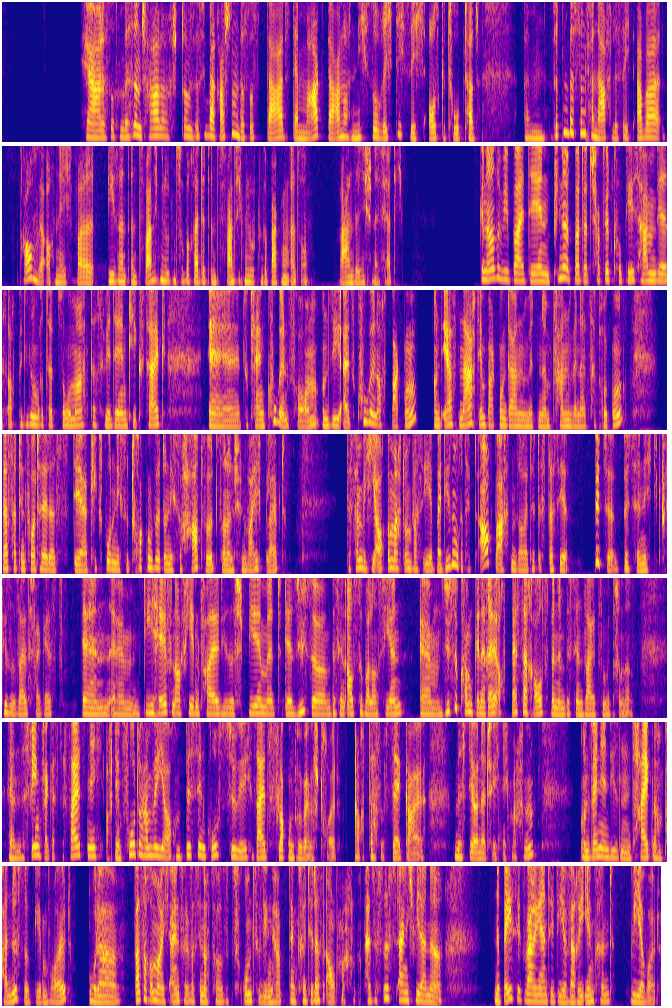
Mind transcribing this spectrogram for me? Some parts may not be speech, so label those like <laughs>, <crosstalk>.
Ja, das ist ein bisschen schade, stimmt. Es ist überraschend, dass es da, dass der Markt da noch nicht so richtig sich ausgetobt hat. Ähm, wird ein bisschen vernachlässigt, aber brauchen wir auch nicht, weil die sind in 20 Minuten zubereitet, in 20 Minuten gebacken, also wahnsinnig schnell fertig. Genauso wie bei den Peanut Butter Chocolate Cookies haben wir es auch bei diesem Rezept so gemacht, dass wir den Keksteig äh, zu kleinen Kugeln formen und sie als Kugeln auch backen und erst nach dem Backen dann mit einem Pfannenwender zerdrücken. Das hat den Vorteil, dass der Keksboden nicht so trocken wird und nicht so hart wird, sondern schön weich bleibt. Das haben wir hier auch gemacht und was ihr bei diesem Rezept auch beachten solltet, ist, dass ihr bitte, bitte nicht die Prise Salz vergesst. Denn ähm, die helfen auf jeden Fall, dieses Spiel mit der Süße ein bisschen auszubalancieren. Ähm, Süße kommt generell auch besser raus, wenn ein bisschen Salz mit drin ist. Ähm, deswegen vergesst das Salz nicht. Auf dem Foto haben wir ja auch ein bisschen großzügig Salzflocken drüber gestreut. Auch das ist sehr geil. Müsst ihr natürlich nicht machen. Und wenn ihr in diesen Teig noch ein paar Nüsse geben wollt oder was auch immer euch einfällt, was ihr noch zu Hause rumzulegen habt, dann könnt ihr das auch machen. Also es ist eigentlich wieder eine, eine Basic-Variante, die ihr variieren könnt, wie ihr wollt.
